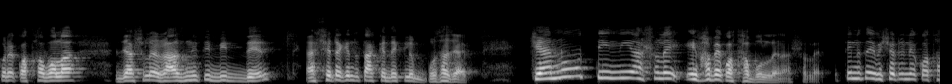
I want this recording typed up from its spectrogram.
করে কথা বলা যে আসলে রাজনীতিবিদদের সেটা কিন্তু তাকে দেখলে বোঝা যায়। কেন তিনি আসলে এভাবে কথা বললেন আসলে? তিনি তো এই বিষয়টা নিয়ে কথা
